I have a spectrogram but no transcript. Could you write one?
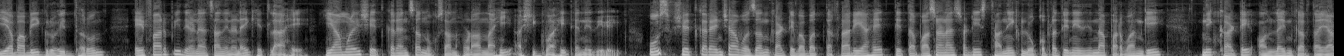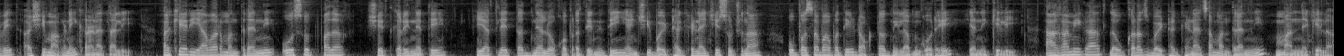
या बाबी गृहीत धरून एफआरपी देण्याचा निर्णय घेतला आहे. यामुळे शेतकऱ्यांचं नुकसान होणार नाही अशी ग्वाही त्यांनी दिली. ऊस शेतकऱ्यांच्या वजन काटेबाबत तक्रारी आहेत ते तपासण्यासाठी स्थानिक लोकप्रतिनिधींना परवानगी नि काटे ऑनलाईन करता यावेत अशी मागणी करण्यात आली. अखेर यावर मंत्र्यांनी ऊस उत्पादक शेतकरी नेते यातले तज्ज्ञ लोकप्रतिनिधी यांची बैठक घेण्याची सूचना उपसभापती डॉक्टर नीलम गोऱ्हे यांनी केली. आगामी काळात लवकरच बैठक घेण्याचं मंत्र्यांनी मान्य केलं.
